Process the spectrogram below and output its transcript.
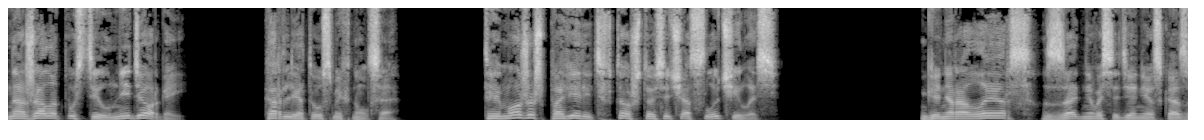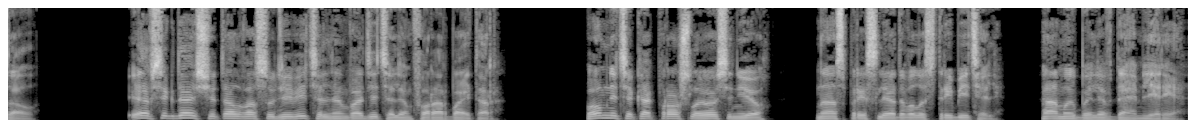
Нажал, отпустил, не дергай». Карлета усмехнулся. «Ты можешь поверить в то, что сейчас случилось?» Генерал Лейерс с заднего сиденья сказал. «Я всегда считал вас удивительным водителем, форарбайтер. Помните, как прошлой осенью нас преследовал истребитель, а мы были в Даймлере?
